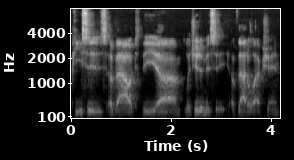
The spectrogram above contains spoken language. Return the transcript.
pieces about the uh, legitimacy of that election,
